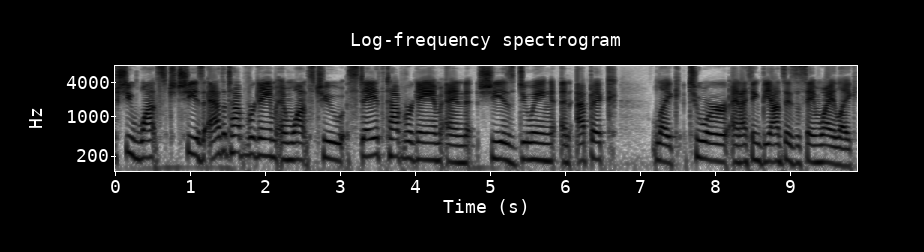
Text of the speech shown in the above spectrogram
she wants she is at the top of her game and wants to stay at the top of her game, and she is doing an epic like tour. And I think Beyonce is the same way. Like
